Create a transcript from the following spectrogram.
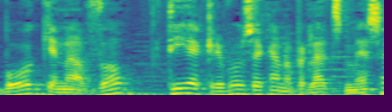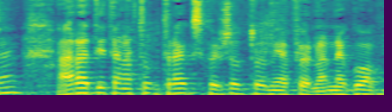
μπω και να δω τι ακριβώς έκανε ο πελάτης μέσα. Άρα, τι ήταν αυτό που τράβηξε περισσότερο ενδιαφέρον. Αν εγώ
